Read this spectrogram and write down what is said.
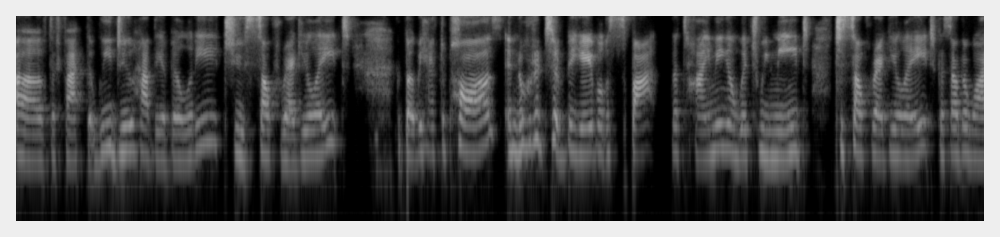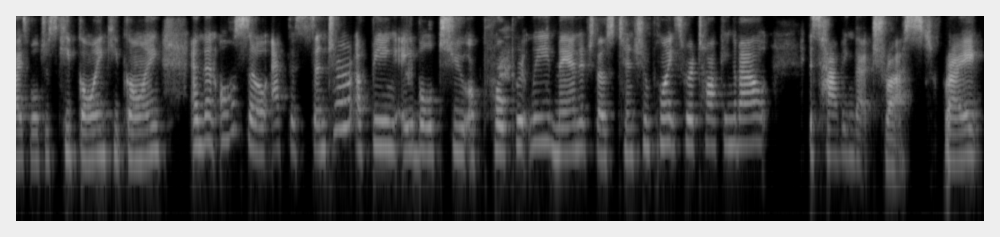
of the fact that we do have the ability to self-regulate, but we have to pause in order to be able to spot the timing in which we need to self-regulate, because otherwise we'll just keep going, keep going. And then also at the center of being able to appropriately manage those tension points we're talking about is having that trust, right?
